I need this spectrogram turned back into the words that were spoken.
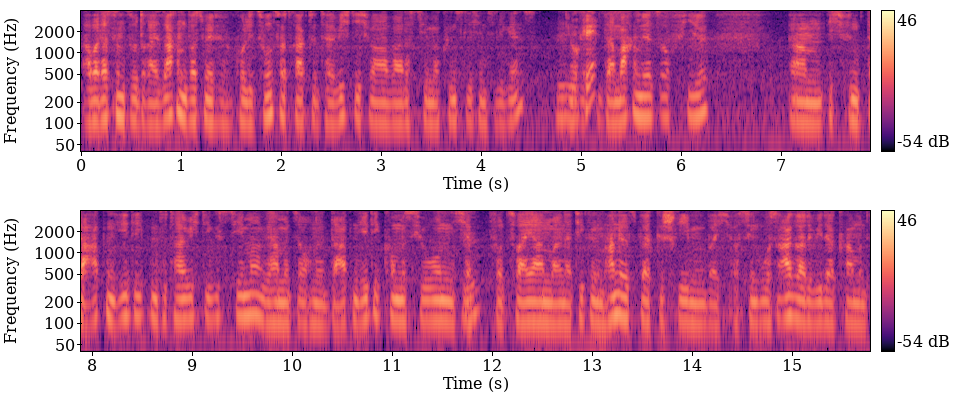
Aber das sind so drei Sachen. Was mir für den Koalitionsvertrag total wichtig war, war das Thema künstliche Intelligenz. Okay. Da machen wir jetzt auch viel. Ähm, ich finde Datenethik ein total wichtiges Thema. Wir haben jetzt auch eine Datenethikkommission. Ich habe vor zwei Jahren mal einen Artikel im Handelsblatt geschrieben, weil ich aus den USA gerade wiederkam und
